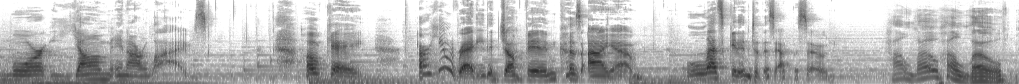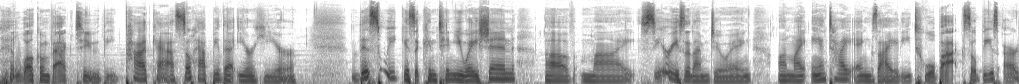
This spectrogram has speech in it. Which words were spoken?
more yum in our lives. Okay, are you ready to jump in? Because I am. Let's get into this episode. Hello, hello, and welcome back to the podcast. So happy that you're here. This week is a continuation of my series that I'm doing on my anti anxiety toolbox. So, these are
